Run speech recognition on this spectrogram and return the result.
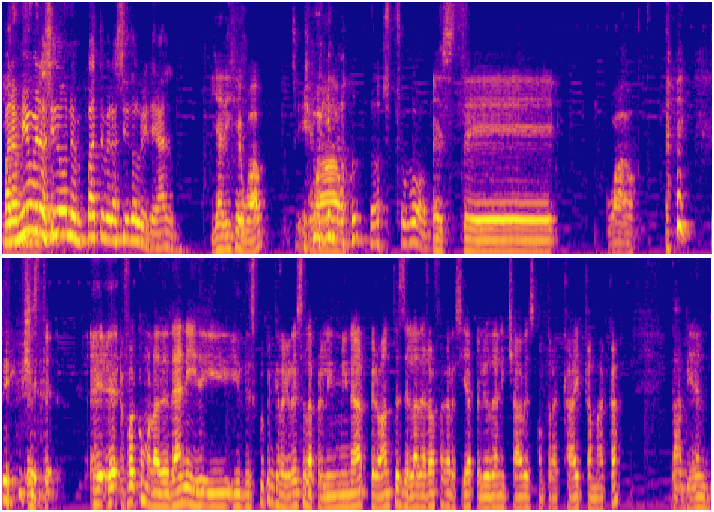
Para Y- mí hubiera sido un empate, hubiera sido lo ideal. Ya dije wow. Sí, Wow. no, no estuvo. Este. Wow. sí. Este, eh, eh, fue como la de Dani, y, y disculpen que regrese a la preliminar, pero antes de la de Rafa García peleó Dani Chávez contra Kai Kamaka. También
